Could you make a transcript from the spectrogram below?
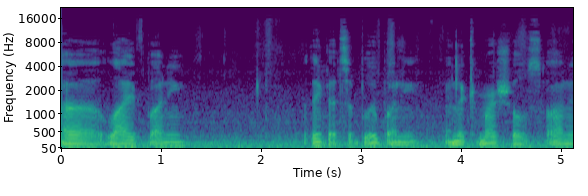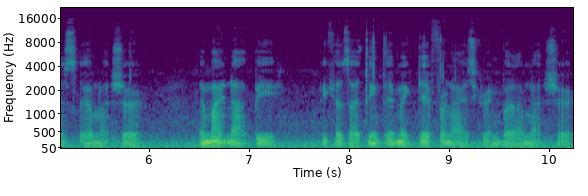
Uh, live bunny. I think that's a blue bunny. In the commercials, honestly, I'm not sure. It might not be because I think they make different ice cream, but I'm not sure.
